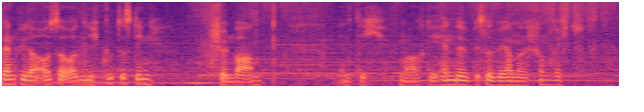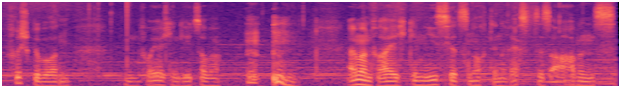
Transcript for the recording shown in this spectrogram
brennt wieder außerordentlich gut das Ding. Schön warm. Endlich mal auch die Hände ein bisschen wärmer. Schon recht frisch geworden. Mit dem Feuerchen geht's aber einwandfrei. Ich genieße jetzt noch den Rest des Abends.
